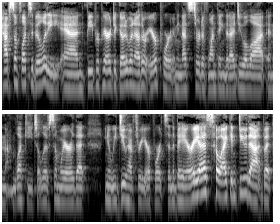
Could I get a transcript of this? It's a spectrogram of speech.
have some flexibility and be prepared to go to another airport. I mean, that's sort of one thing that I do a lot, and I'm lucky to live somewhere that you know we do have three airports in the bay area so i can do that but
